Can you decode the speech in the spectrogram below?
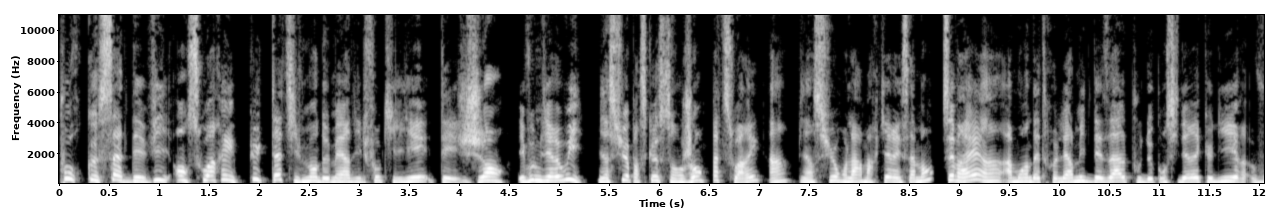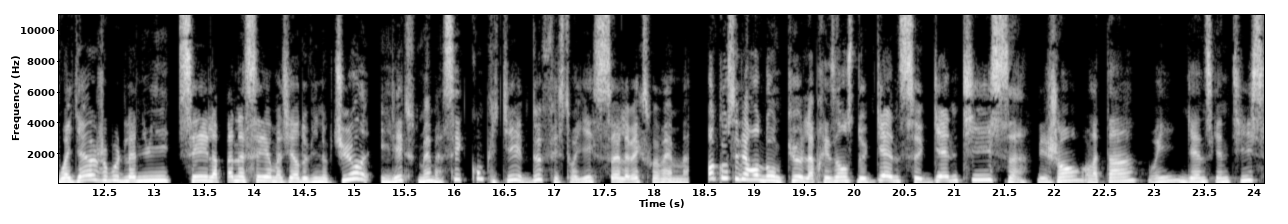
Pour que ça dévie en soirée putativement de merde, il faut qu'il y ait des gens. Et vous me direz oui, bien sûr, parce que sans gens, pas de soirée, hein Bien sûr, on l'a remarqué récemment. C'est vrai, hein À moins d'être l'ermite des Alpes ou de considérer que lire Voyage au bout de la nuit, c'est la panacée en matière de vie nocturne, il est tout de même assez compliqué de festoyer seul avec soi-même. En considérant donc que la présence de gens gentis, les gens en latin, oui, gens gentis,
